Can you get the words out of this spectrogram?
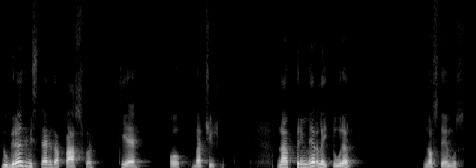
do grande mistério da Páscoa, que é o batismo. Na primeira leitura, nós temos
